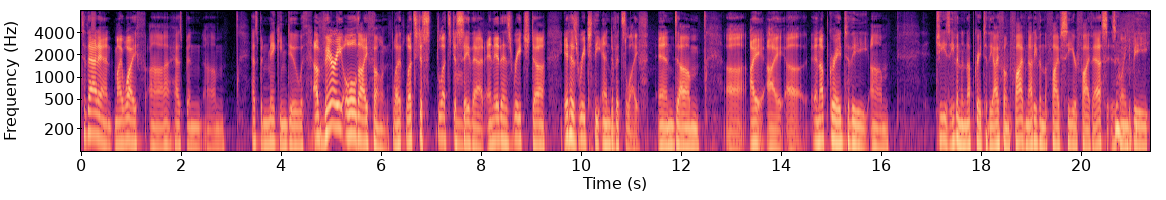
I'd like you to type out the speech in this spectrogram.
to that end, my wife uh, has been um, has been making do with a very old iPhone. Let, let's just let's just say that, and it has reached uh, it has reached the end of its life. And um, uh, I I uh, an upgrade to the um, geez, even an upgrade to the iPhone 5, not even the 5C or 5S is going to be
